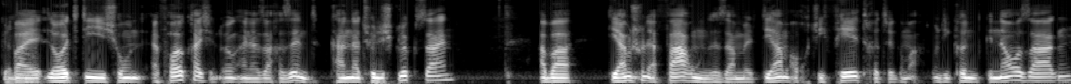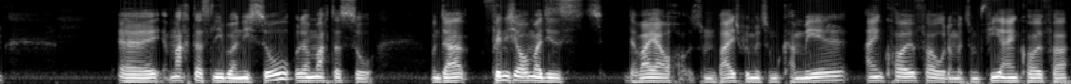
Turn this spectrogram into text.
Genau. Weil Leute, die schon erfolgreich in irgendeiner Sache sind, kann natürlich Glück sein, aber die haben schon Erfahrungen gesammelt, die haben auch die Fehltritte gemacht und die können genau sagen, äh, mach das lieber nicht so oder mach das so. Und da finde ich auch immer dieses, da war ja auch so ein Beispiel mit so einem Kameleinkäufer oder mit so einem Vieheinkäufer.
